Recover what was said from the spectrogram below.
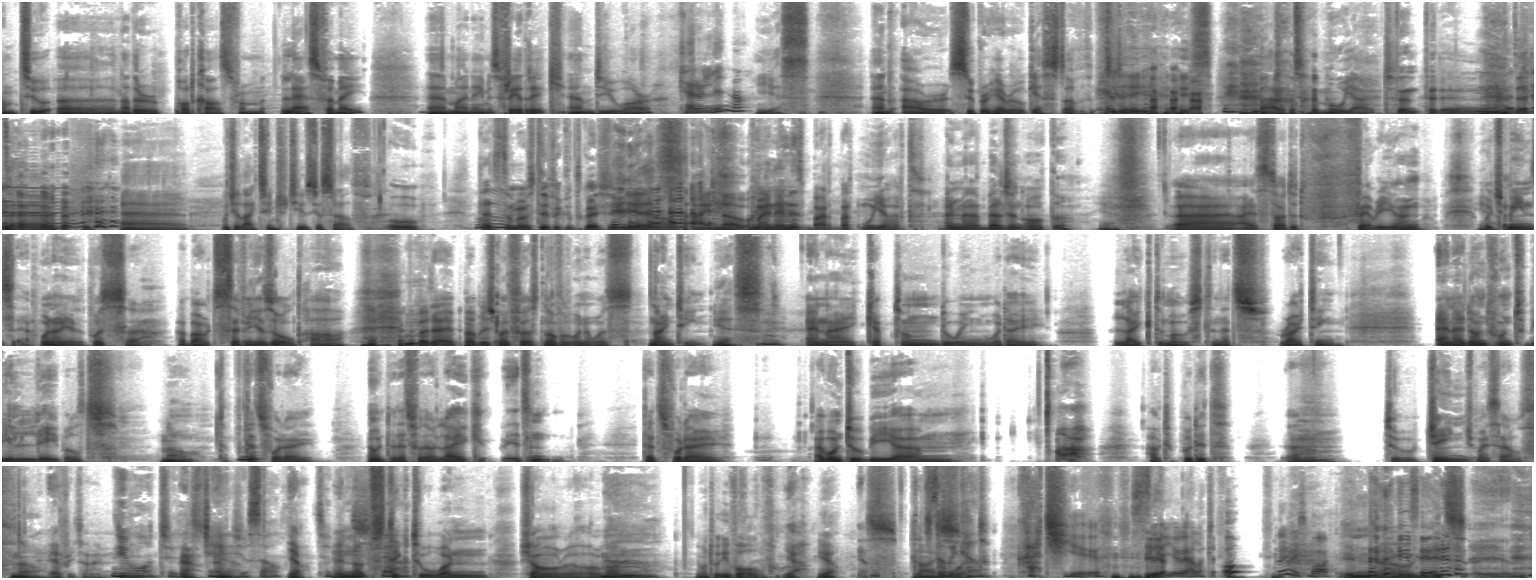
So, welcome to uh, another podcast from Läs för mig. Uh, my name is Fredrik, and you are? Carolina. Yes. And our superhero guest of today is Bart Moeyaert. Dun, dun, dun. Da, da, da. Uh, would you like to introduce yourself? Oh, that's the most difficult question. Yes, I know. My name is Bart Bart Moeyaert. I'm a Belgian author. Yes. Uh, I started very young, which means uh, when I was uh, about seven years old. Haha. but I published my first novel when I was 19. Yes. and I kept on doing what I like the most, and that's writing. And I don't want to be labeled. No. Th- That's what I. No, that's what I like. It's. That's what I. I want to be. Um, ah, how to put it? Um, to change myself. No. Every time. You want to just change yourself. Yeah, To and be- not stick yeah. to one genre or one. You want to evolve. Yeah. Yeah. Yes. Nice. So we word. can catch you. so Yeah. you are like, oh, there is Bart. No, it's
